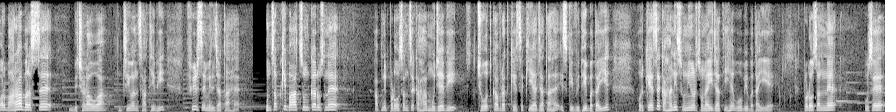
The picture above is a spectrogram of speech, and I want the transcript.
और बारह बरस से बिछड़ा हुआ जीवन साथी भी फिर से मिल जाता है। उन सब की बात सुनकर उसने अपनी पड़ोसन से कहा, मुझे भी चौथ का व्रत कैसे किया जाता है, इसकी विधि बताइए। और कैसे कहानी सुनी और सुनाई जाती है, वो भी बताइए। पड़ोसन ने उसे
